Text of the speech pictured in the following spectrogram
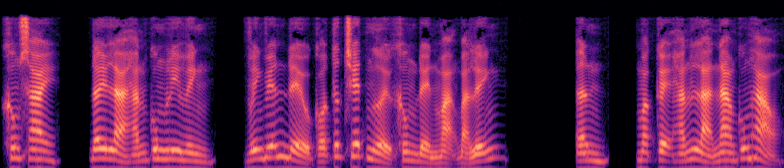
Không sai, đây là hắn cung ly huynh, vĩnh viễn đều có tức chết người không đền mạng bản lĩnh. Ân, mặc kệ hắn là nam cũng hảo,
